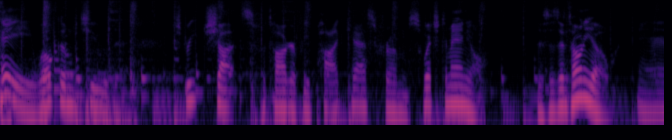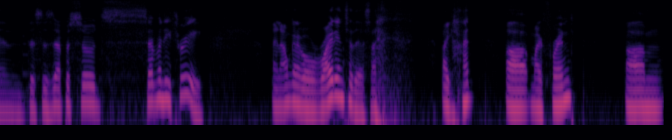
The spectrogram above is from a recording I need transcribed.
Hey, welcome to the Street Shots Photography Podcast from Switch to Manual. This is Antonio, and this is episode 73. And I'm going to go right into this. I, I got uh, my friend um,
